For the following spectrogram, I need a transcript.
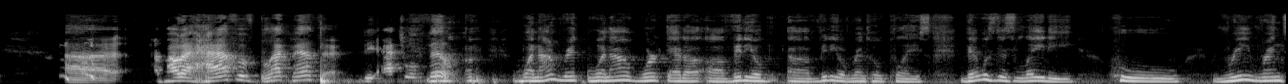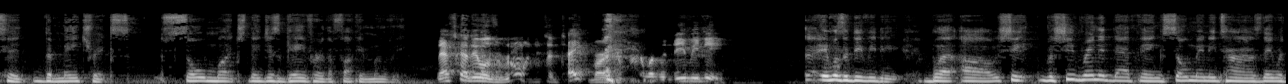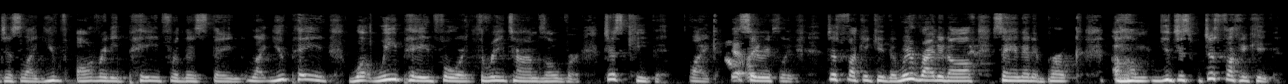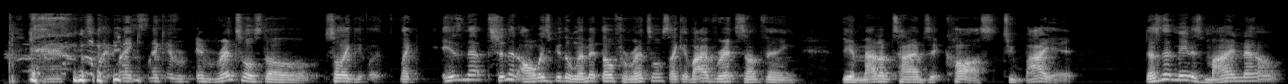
uh, about a half of Black Panther, the actual film. when I rent when I worked at a, a video uh, video rental place, there was this lady who re-rented The Matrix so much they just gave her the fucking movie. That's because it was ruined. It's a tape version. It was a DVD. It was a DVD, but uh, she but she rented that thing so many times they were just like, "You've already paid for this thing. Like you paid what we paid for it three times over. Just keep it." Like Yeah, like- seriously, just fucking keep it. We'll write it off saying that it broke. Um, you just just fucking keep it. like like in, in rentals though. So like like isn't that shouldn't that always be the limit though for rentals? Like if I rent something, the amount of times it costs to buy it, doesn't that mean it's mine now?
